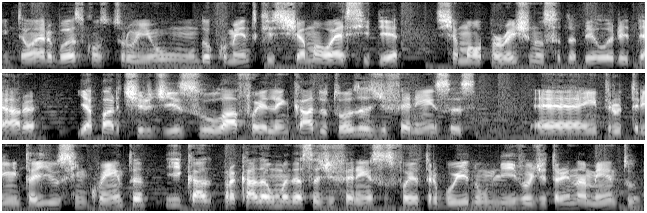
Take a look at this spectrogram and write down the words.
Então a Airbus construiu um documento que se chama OSD, se chama Operational Suitability Data, e a partir disso lá foi elencado todas as diferenças é, entre o 30 e o 50, e para cada uma dessas diferenças foi atribuído um nível de treinamento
